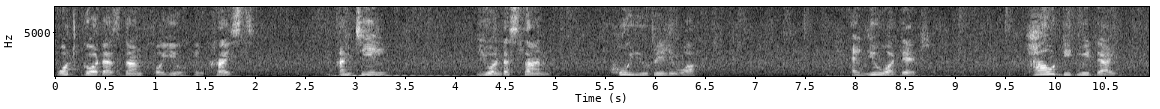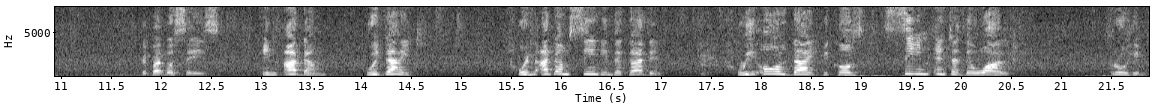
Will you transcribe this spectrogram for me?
what God has done for you in Christ until you understand who you really were. And you were dead. How did we die? the Bible says, in Adam, we died. When Adam sinned in the garden, we all died because sin entered the world through him.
